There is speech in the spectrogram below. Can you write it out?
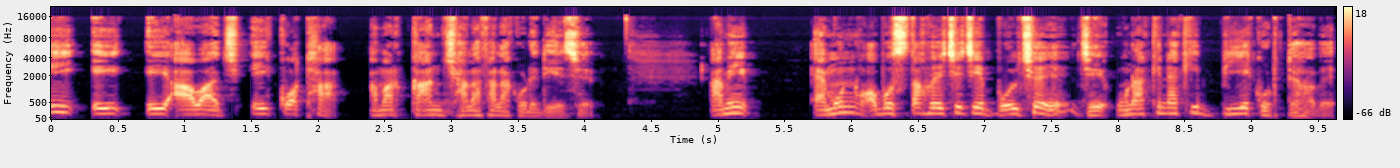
এই এই এই আওয়াজ, এই কথা আমার কান ছালাফালা করে দিয়েছে। আমি এমন অবস্থা হয়েছে যে বলছে যে ওনাকে নাকি বিয়ে করতে হবে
